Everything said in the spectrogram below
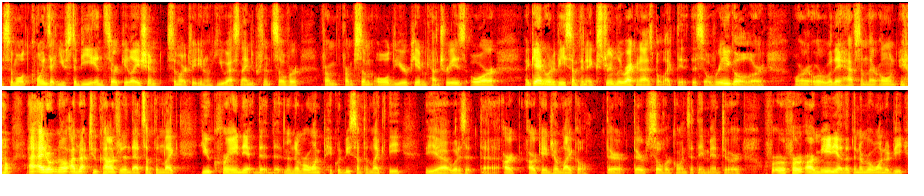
some old coins that used to be in circulation, similar to you know U.S. ninety percent silver from from some old European countries, or again, would it be something extremely recognizable like the, the Silver Eagle or or or would they have some of their own? You know, I, I don't know. I'm not too confident that something like Ukraine, the, the, the number one pick would be something like the the uh, what is it, the Arch, Archangel Michael, their their silver coins that they mint, or for, or for Armenia that the number one would be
